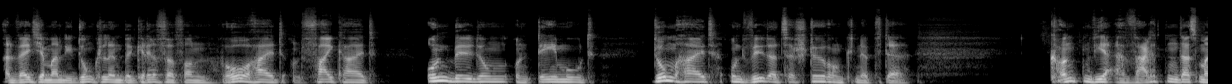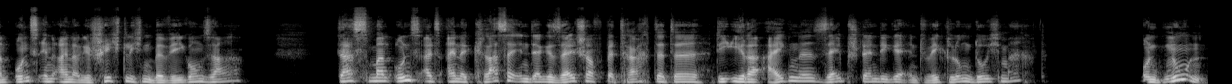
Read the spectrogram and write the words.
an welche man die dunklen Begriffe von Rohheit und Feigheit, Unbildung und Demut, Dummheit und wilder Zerstörung knüpfte. Konnten wir erwarten, dass man uns in einer geschichtlichen Bewegung sah? Dass man uns als eine Klasse in der Gesellschaft betrachtete, die ihre eigene selbstständige Entwicklung durchmacht? Und nun,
